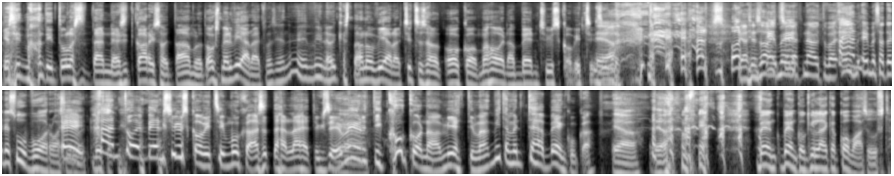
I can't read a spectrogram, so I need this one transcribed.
Ja sitten me oltiin tulossa tänne ja sitten Kari soittaa aamulla, että onko meillä vieraita? Mä sanoin, että no ei meillä oikeastaan ole vieraita. Sitten sä sanot, ok, mä hoidan Ben. Hän soitti Ja se sai meidät näyttämään, ei, ei me saatu edes suun vuoroa Ei, silloin. Hän toi Ben Zyskowiczin mukaansa tähän lähetykseen. Ja me yritettiin kokonaan miettimään, että mitä me nyt tehdään Ben kukaan. Joo, joo. Ben, Benko on kyllä aika kova suusta.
